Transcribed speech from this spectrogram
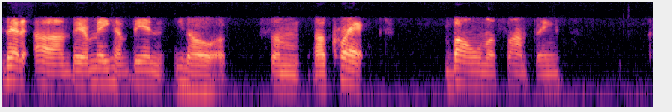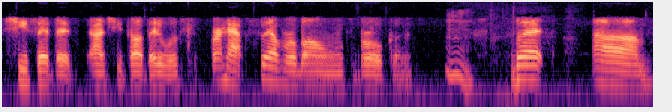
That um, there may have been, you know, some a cracked bone or something. She said that uh, she thought that it was perhaps several bones broken, Mm. but um,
